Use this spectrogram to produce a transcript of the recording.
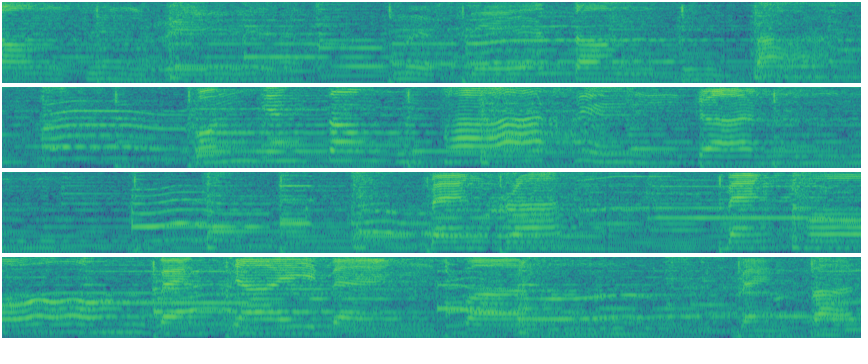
ต้องพึ่งเรือ เมื่อเสือต้องพึ่งป่า คนยังต้องพึ่งพาซึ่งกัน แบ่งรัก แบ่งของ แบ่งใจแบ่งฝัน แบ่งปัน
